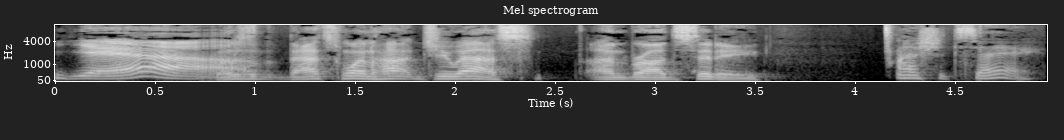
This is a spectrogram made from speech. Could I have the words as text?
Yeah, Those, that's one hot Jewess on Broad City. I should say.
